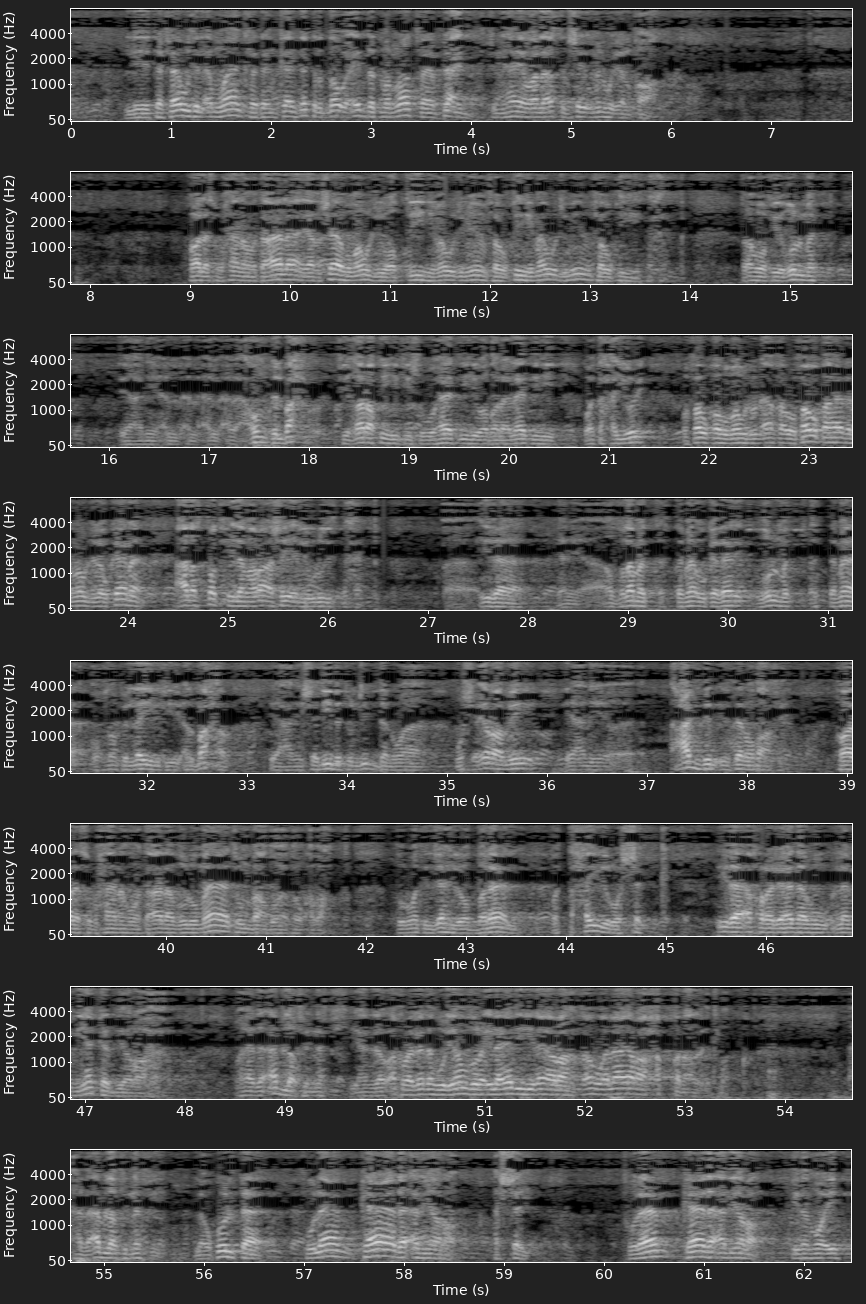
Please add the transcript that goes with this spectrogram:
لتفاوت الأمواج فكان كثر الضوء عدة مرات فيبتعد في النهاية ولا يصل شيء منه إلى القاع. قال سبحانه وتعالى يغشاه موج يغطيه موج من فوقه موج من فوقه. فهو في ظلمة يعني عمق البحر في غرقه في شبهاته وضلالاته وتحيره وفوقه موج آخر وفوق هذا الموج لو كان على السطح لما رأى شيئا لورود السحاب اذا يعني أظلمت السماء كذلك ظلمه السماء وخصوصا في الليل في البحر يعني شديدة جدا ومشعرة ب يعني عجز الإنسان وضعفه. قال سبحانه وتعالى ظلمات بعضها فوق بعض. ظلمات الجهل والضلال والتحير والشك. إذا أخرج يده لم يكد يراها. وهذا أبلغ في النفي يعني لو أخرج يده لينظر إلى يده لا يراها. فهو لا يرى حقا على الإطلاق. هذا أبلغ في النفي لو قلت فلان كاد أن يرى الشيء. فلان كاد أن يرى. اذا هو إيه؟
